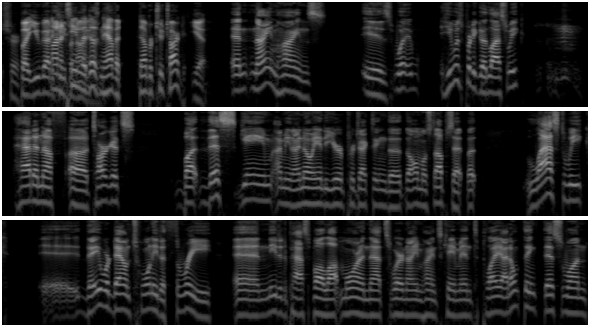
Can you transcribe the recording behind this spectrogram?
sure. but you got to on a team an that doesn't him. have a number two target. Yeah, And Nyheim Hines is he was pretty good last week. Had enough uh, targets, but this game, I mean, I know Andy, you're projecting the the almost upset, but last week eh, they were down 20 to 3 and needed to pass the ball a lot more, and that's where Nyheim Hines came in to play. I don't think this one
